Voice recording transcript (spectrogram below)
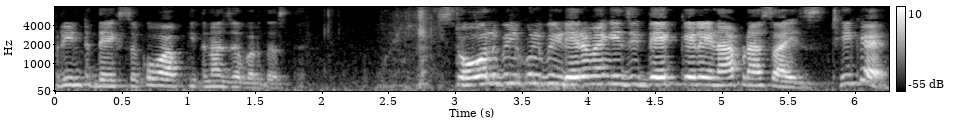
प्रिंट देख सको आप कितना ज़बरदस्त है। स्टॉल बिल्कुल भीड़े रहेंगे जी, देख के लेना अपना साइज़ ठीक है?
